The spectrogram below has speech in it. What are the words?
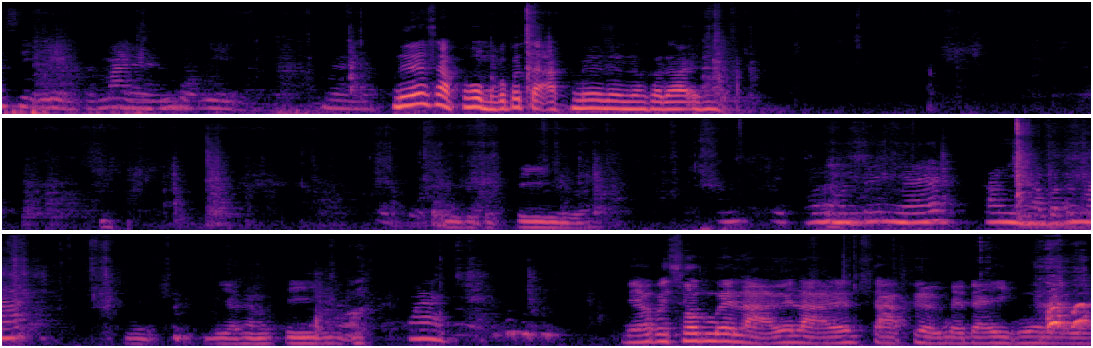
นสิเองแต่ไม่มันบ่เอง แม่ เนี่ยสักผมก็ไปตากเนี่ยเนี่ยก็ได้มันจะตีอยู่แล้วมันมันติ้งแง่ทางนี้ทำไปทั้งมัดเรียกให้มันตีหัวว่าเดี๋ยวไปชมเวลาเวลาตากเครื่องใดๆเงื่อนแล้ว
